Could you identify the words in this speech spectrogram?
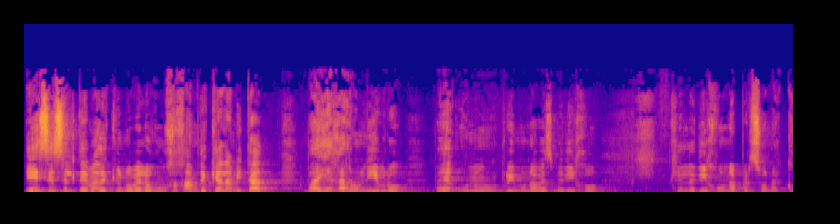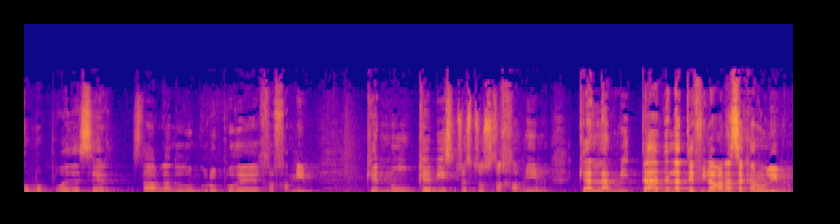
ese es el tema de que uno ve luego un jajam, de que a la mitad, vaya, agarra un libro. Vaya, uno, un primo una vez me dijo, que le dijo a una persona, ¿cómo puede ser? Estaba hablando de un grupo de jajamim, que nunca he visto estos jajamim que a la mitad de la tefila van a sacar un libro.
